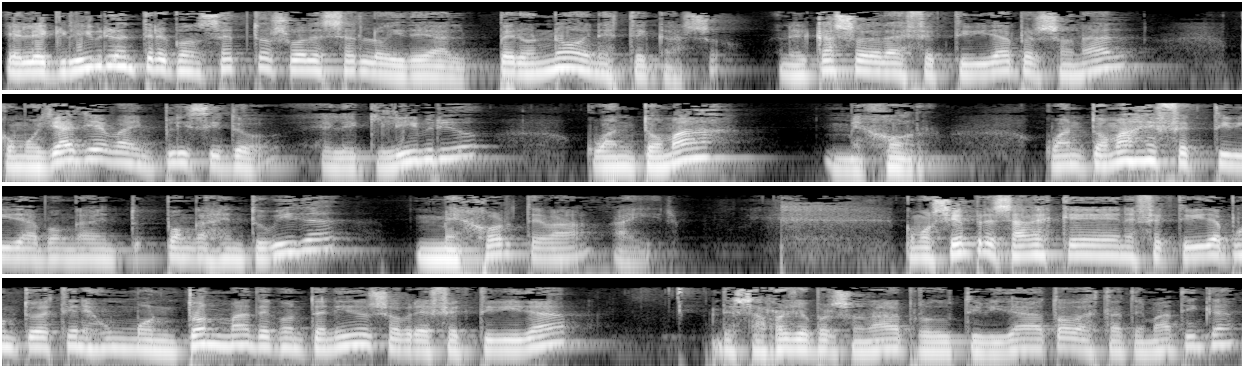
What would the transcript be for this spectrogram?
El equilibrio entre conceptos suele ser lo ideal, pero no en este caso. En el caso de la efectividad personal, como ya lleva implícito el equilibrio, cuanto más, mejor. Cuanto más efectividad pongas en tu vida, mejor te va a ir. Como siempre, sabes que en efectividad.es tienes un montón más de contenido sobre efectividad, desarrollo personal, productividad, toda esta temática.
